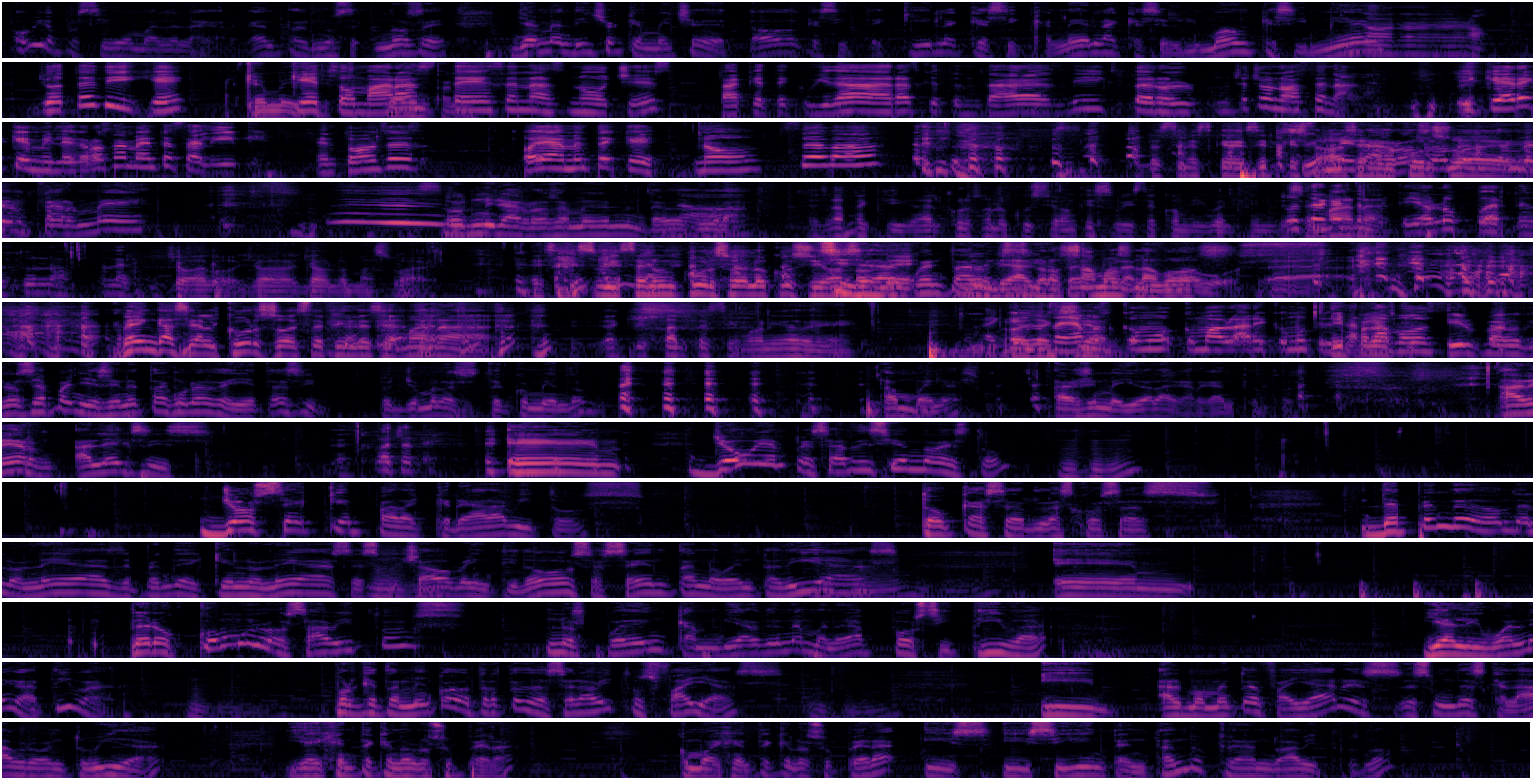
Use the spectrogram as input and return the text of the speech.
obvio, pues sigo mal de la garganta. No sé, no sé. Ya me han dicho que me eche de todo, que si tequila, que si canela, que si limón, que si miel. No, no, no, no, no. Yo te dije ¿Qué me que dijiste? tomaras Cuéntame. tés en las noches para que te cuidaras, que te untaras Vicks, pero el muchacho no hace nada. Y quiere que milagrosamente se alivie. Entonces, obviamente que no se va. Entonces tienes que decir que Sí, estabas en un curso milagrosamente me de... enfermé. Pues milagrosamente me enfermé. No. Es la efectividad del curso de locución que estuviste conmigo el fin de Tú semana. porque yo hablo fuerte, tú no. Yo, hago, yo, yo hablo más suave. Es que estuviste en un curso de locución Si se dan donde, cuenta, donde agrosamos la voz. misma Ah. Véngase al curso este fin de semana. Aquí está el testimonio de Aquí nos cómo, cómo hablar y cómo utilizar la voz. que, y para los que no sepan, Yesenia trajo unas galletas y pues yo me las estoy comiendo. Tan buenas. A ver si me ayuda la garganta. Entonces. A ver, Alexis. Escúchate. eh, yo voy a empezar diciendo esto. Yo sé que para crear hábitos toca hacer las cosas. Depende de dónde lo leas, depende de quién lo leas. He escuchado 22, 60, 90 días. Eh, pero cómo los hábitos nos pueden cambiar de una manera positiva y al igual negativa. Porque también cuando tratas de hacer hábitos fallas y al momento de fallar es, es un descalabro en tu vida y hay gente que no lo supera, como hay gente que lo supera y, y sigue intentando creando hábitos, ¿no?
